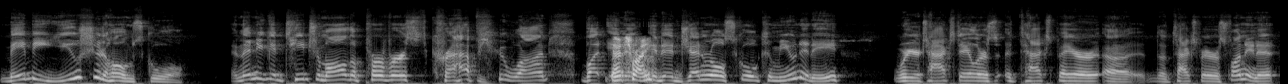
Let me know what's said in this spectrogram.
maybe you should homeschool. And then you can teach them all the perverse crap you want. But in right. in a general school community where your taxpayers, taxpayer, uh, the taxpayer is funding it,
